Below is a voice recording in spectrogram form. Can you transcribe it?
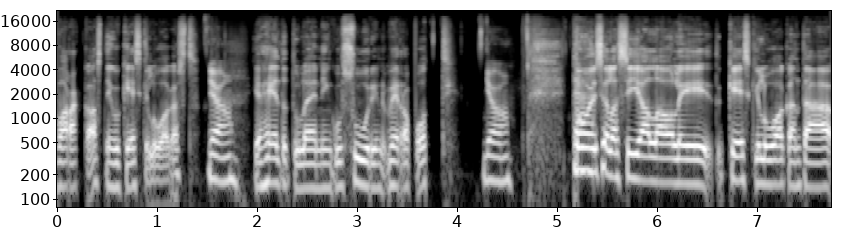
varakkaasta niin kuin keskiluokasta Joo, ja heiltä tulee niin kuin suurin veropotti. joo. Toisella sijalla oli keskiluokan tämä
